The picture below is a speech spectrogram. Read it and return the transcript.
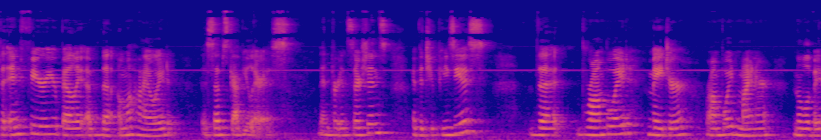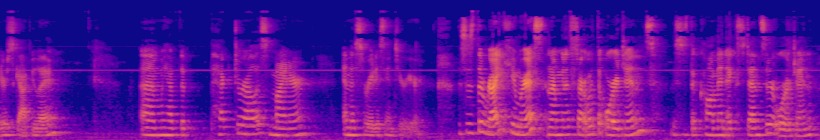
the inferior belly of the omohyoid, the subscapularis. Then for insertions, we have the trapezius, the rhomboid major, rhomboid minor, and the levator scapulae. Um, we have the pectoralis minor and the serratus anterior. This is the right humerus, and I'm gonna start with the origins. This is the common extensor origin,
